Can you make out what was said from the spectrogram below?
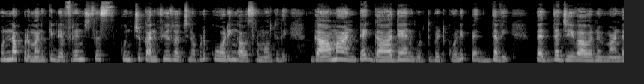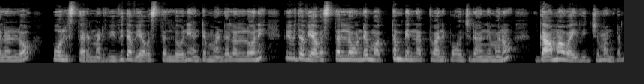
ఉన్నప్పుడు మనకి డిఫరెన్సెస్ కొంచెం కన్ఫ్యూజ్ వచ్చినప్పుడు కోడింగ్ అవసరం అవుతుంది గామా అంటే గాదె అని గుర్తుపెట్టుకోండి పెద్దవి. పెద్ద జీవావరణ మండలంలో పోలుస్తారనమాట వివిధ వ్యవస్థల్లోని అంటే మండలంలోని వివిధ వ్యవస్థల్లో ఉండే మొత్తం భిన్నత్వాన్ని పోల్చడాన్ని మనం గామా వైవిధ్యం అంటాం.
